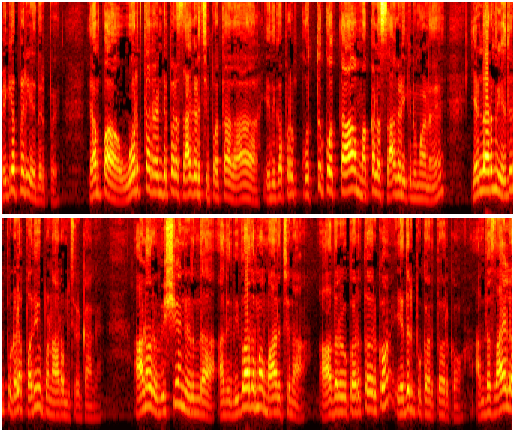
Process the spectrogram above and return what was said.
மிகப்பெரிய எதிர்ப்பு. ஏன்பா ஒருத்தர் ரெண்டு பேரை சாகடிச்சு பத்தாதா? இதுக்கப்புறம் கொத்து கொத்தா மக்களை சாகடிக்கணுமான்னு எல்லாருமே எதிர்ப்புகளை பதிவு பண்ண ஆரம்பிச்சிருக்காங்க. ஆனால் ஒரு விஷயம் இருந்தால் அது விவாதமாக மாறுச்சுன்னா ஆதரவு கருத்தும் இருக்கும் எதிர்ப்பு கருத்தும் இருக்கும். அந்த சாயில்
